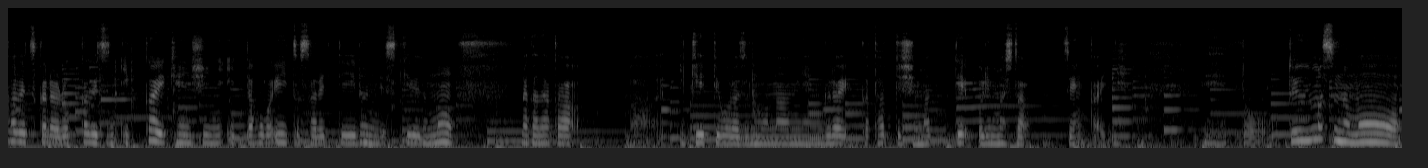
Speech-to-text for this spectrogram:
ヶ月から6ヶ月に1回検診に行った方がいいとされているんですけれどもなかなかあ行けておらずもう何年ぐらいか経ってしまっておりました。前回ね。えーと、と言いますのも、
